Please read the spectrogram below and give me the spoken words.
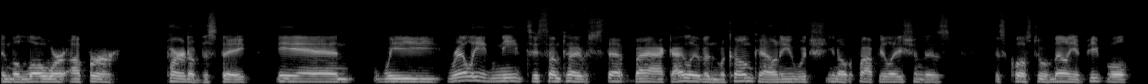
in the lower upper part of the state. And we really need to sometimes step back. I live in Macomb County, which, you know, the population is is close to a million people,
